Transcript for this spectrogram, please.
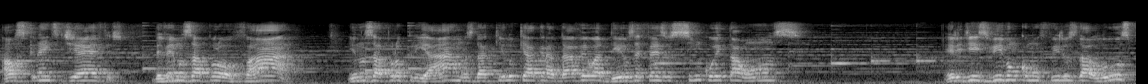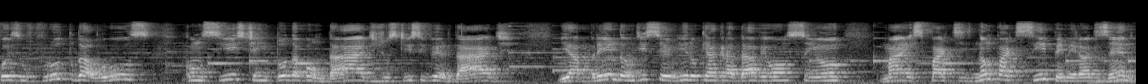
aos crentes de Éfeso, devemos aprovar e nos apropriarmos daquilo que é agradável a Deus. Efésios 5, 8 a 11. Ele diz: Vivam como filhos da luz, pois o fruto da luz consiste em toda bondade, justiça e verdade. E aprendam a discernir o que é agradável ao Senhor mas não participem, melhor dizendo,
